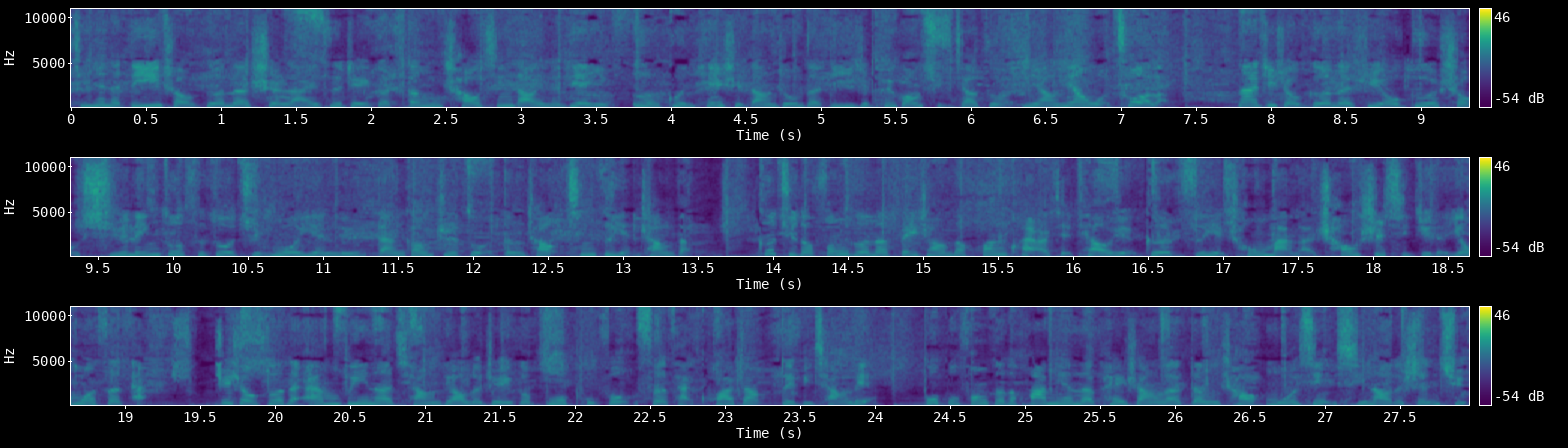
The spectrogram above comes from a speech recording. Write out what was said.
今天的第一首歌呢，是来自这个邓超新导演的电影《恶棍天使》当中的第一支推广曲，叫做《娘娘我错了》。那这首歌呢，是由歌手徐凌作词作曲，莫艳玲担纲制作，邓超亲自演唱的。歌曲的风格呢，非常的欢快而且跳跃，歌词也充满了超市喜剧的幽默色彩。这首歌的 MV 呢，强调了这个波普风，色彩夸张，对比强烈。波普风格的画面呢，配上了邓超魔性洗脑的神曲，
